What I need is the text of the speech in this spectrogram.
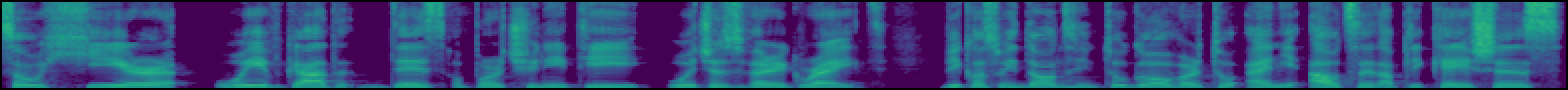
so here we've got this opportunity, which is very great because we don't need to go over to any outside applications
